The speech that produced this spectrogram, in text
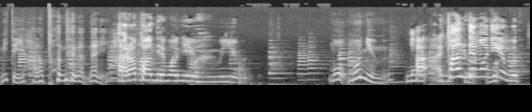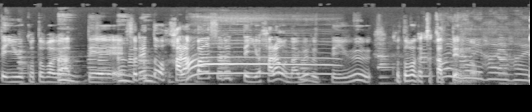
見ていい？腹パンでな、何？ハラパンデモニウム。モ、モニウムはパンデモニウムっていう言葉があって、それと腹パンするっていう腹を殴るっていう言葉がかかってんの。はいはいはいはい。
